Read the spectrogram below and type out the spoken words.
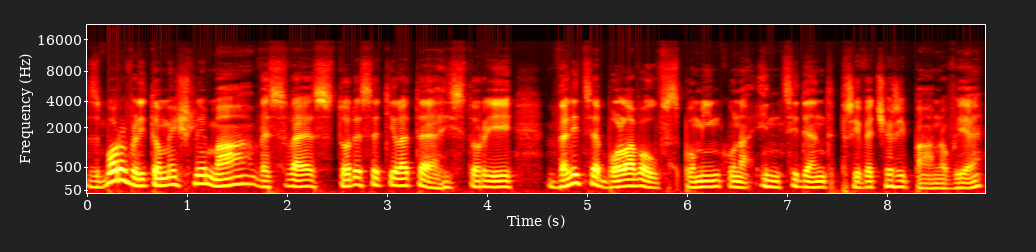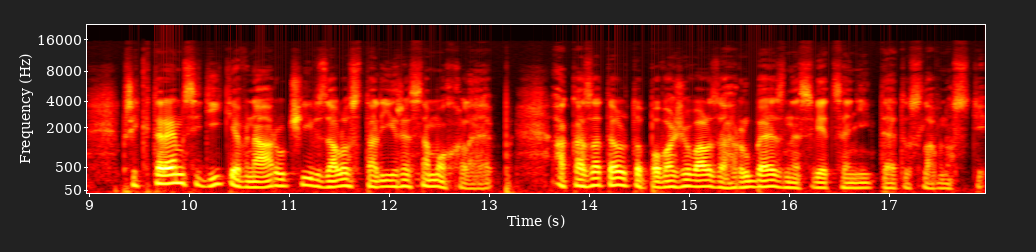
Zbor v Litomyšli má ve své 110-leté historii velice bolavou vzpomínku na incident při večeři pánově, při kterém si dítě v náručí vzalo z talíře samo chléb a kazatel to považoval za hrubé znesvěcení této slavnosti.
